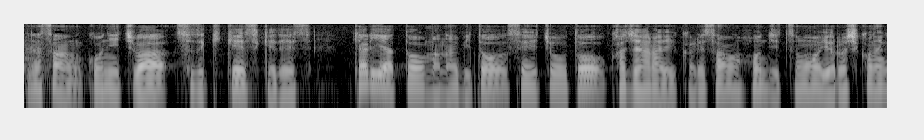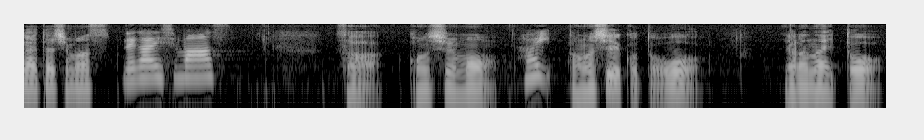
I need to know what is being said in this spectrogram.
皆さんこんにちは。鈴木圭介です。キャリアと学びと成長と梶原ゆかりさん本日もよろしくお願いいたします。お願いします。さあ今週もはい。楽しいことをやらないと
